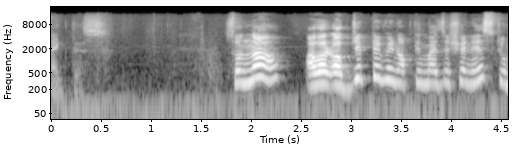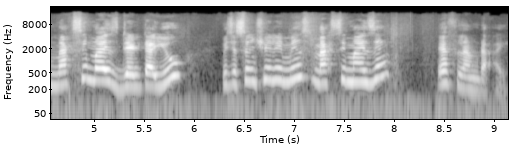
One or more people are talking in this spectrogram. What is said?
like this. So, now our objective in optimization is to maximize delta u which essentially means maximizing f lambda i.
